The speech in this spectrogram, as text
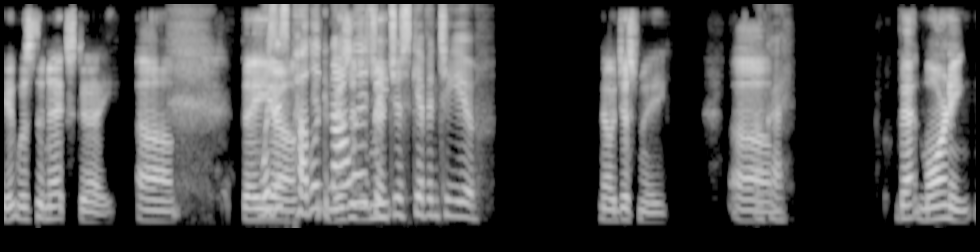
it was the next day. Um, they was this uh, public knowledge or just given to you? no, just me. Um, okay. that morning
